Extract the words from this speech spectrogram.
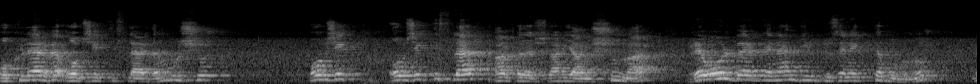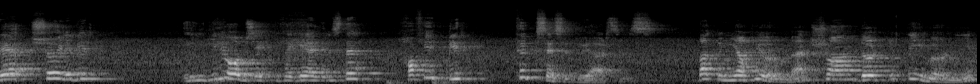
oküler ve objektiflerden oluşur. Objek, objektifler arkadaşlar yani şunlar revolver denen bir düzenekte bulunur ve şöyle bir ilgili objektife geldiğinizde hafif bir tık sesi duyarsınız. Bakın yapıyorum ben. Şu an dörtlükteyim örneğin.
